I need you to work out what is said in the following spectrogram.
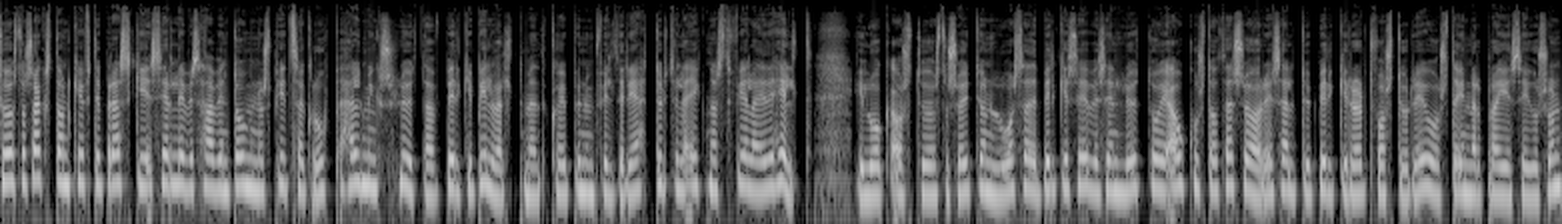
2016 kefti Breski sérleifishafinn Dominus Pizza Group helmings hlut af Birgi Bílveld með kaupunum fylgdi réttur til að eignast félagiði heilt. Í lók ást 2017 losaði Birgir sig við sinn hlut og í ágúst á þessu ári seldu Birgir Örd Fostjóri og Steinar Bræi Sigursson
